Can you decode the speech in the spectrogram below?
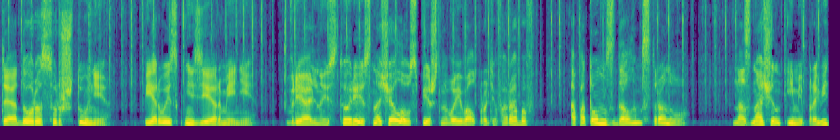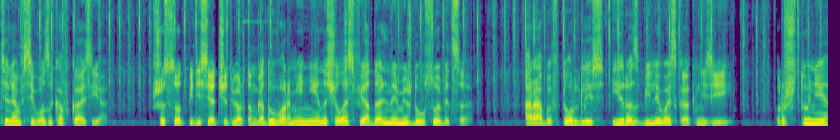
Теодорос Рштуни, первый из князей Армении. В реальной истории сначала успешно воевал против арабов, а потом сдал им страну. Назначен ими правителем всего Закавказья. В 654 году в Армении началась феодальная междоусобица. Арабы вторглись и разбили войска князей. Рштуни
